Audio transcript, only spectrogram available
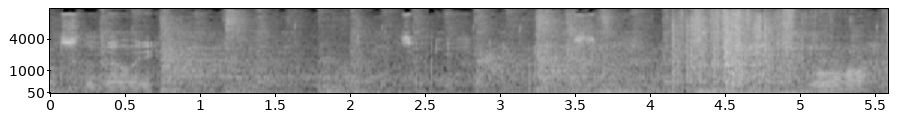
shots to the belly. Oh.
